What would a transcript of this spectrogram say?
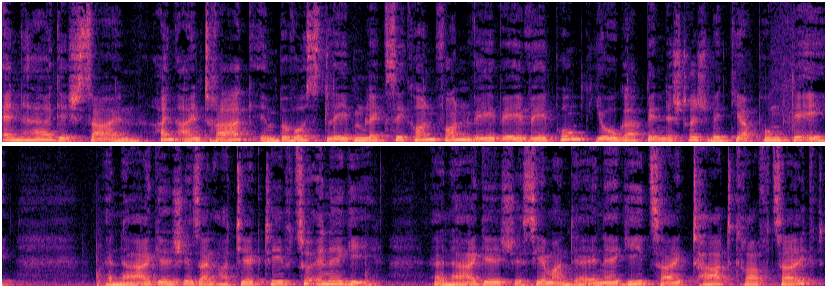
Energisch sein. Ein Eintrag im Bewusstleben-Lexikon von www.yoga-vidya.de. Energisch ist ein Adjektiv zur Energie. Energisch ist jemand, der Energie zeigt, Tatkraft zeigt.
